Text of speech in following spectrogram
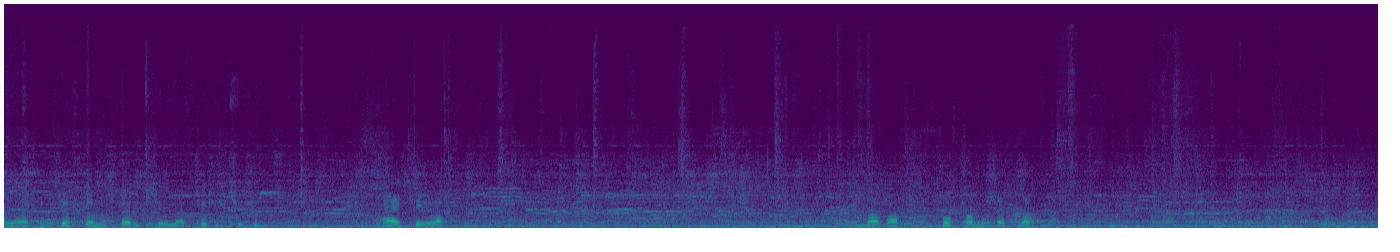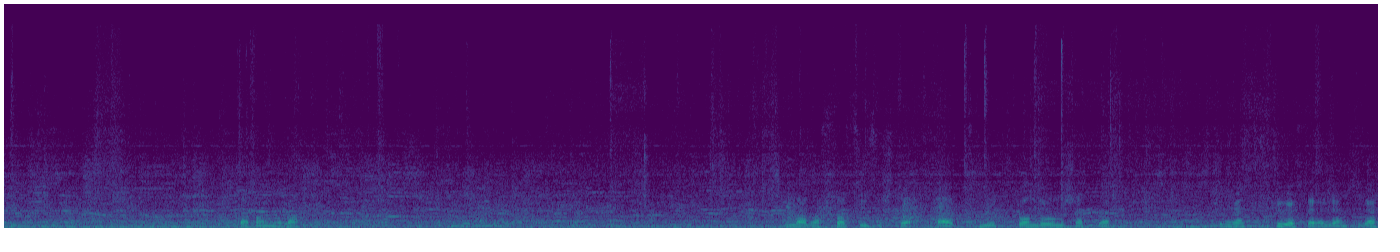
Evet, köfte, müşterik şeyler, çeşit çeşit. Her şey var. Bunlar da soslanmış etler. Japonya'da. Bunlar da sosis işte et, mük, dondurulmuş etler. Şimdi ben sütü göstereceğim size.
